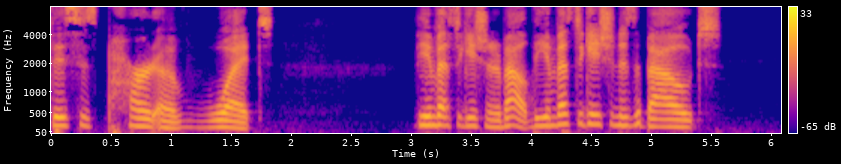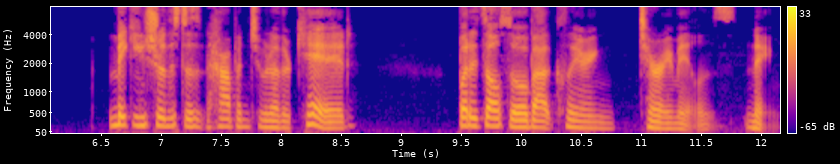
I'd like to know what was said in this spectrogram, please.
this is part of what the investigation is about. The investigation is about making sure this doesn't happen to another kid, but it's also about clearing Terry Maitland's name.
